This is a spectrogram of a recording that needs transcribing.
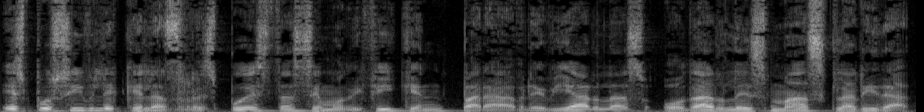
Es posible que las respuestas se modifiquen para abreviarlas o darles más claridad.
